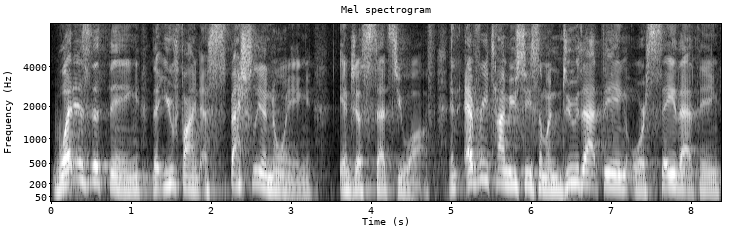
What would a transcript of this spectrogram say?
What is the thing that you find especially annoying and just sets you off. And every time you see someone do that thing or say that thing,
